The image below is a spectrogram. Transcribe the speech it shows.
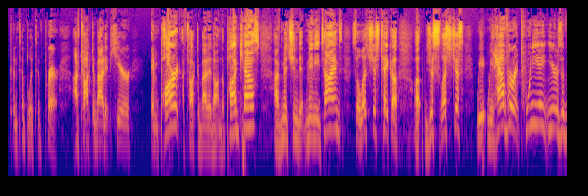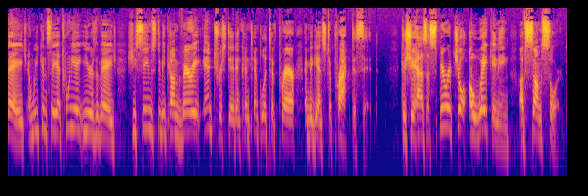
contemplative prayer. I've talked about it here in part. I've talked about it on the podcast. I've mentioned it many times. So let's just take a, a, just, let's just, we, we have her at 28 years of age and we can see at 28 years of age, she seems to become very interested in contemplative prayer and begins to practice it because she has a spiritual awakening of some sort.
